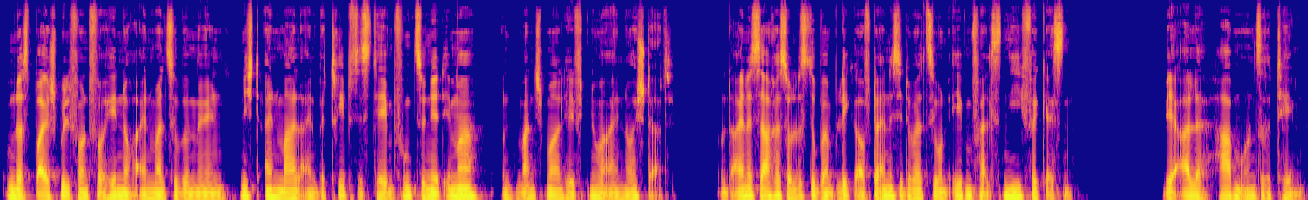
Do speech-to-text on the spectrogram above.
Um das Beispiel von vorhin noch einmal zu bemühen, nicht einmal ein Betriebssystem funktioniert immer und manchmal hilft nur ein Neustart. Und eine Sache solltest du beim Blick auf deine Situation ebenfalls nie vergessen. Wir alle haben unsere Themen.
